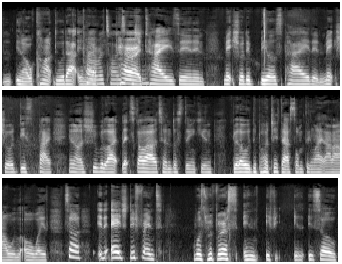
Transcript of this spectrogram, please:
you know, I can't do that, you know. Prioritizing and make sure the bills paid and make sure this paid. You know, she would like, let's go out and just thinking below the budget or something like that. And I will always so it age different was reverse in if it is so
